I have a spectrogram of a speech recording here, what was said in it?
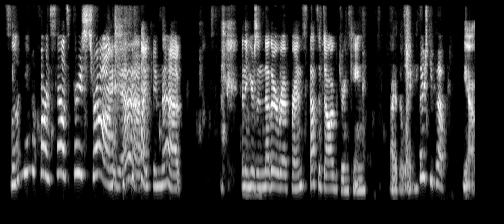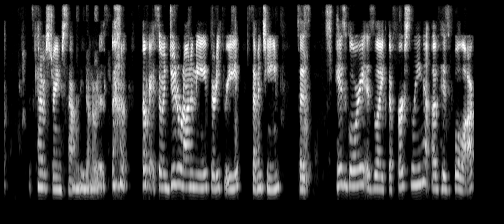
So unicorn sounds pretty strong. Yeah. liking that. And then here's another reference. That's a dog drinking, by the way. Thirsty pup. Yeah. It's kind of a strange sound. You don't know what it is. okay, so in Deuteronomy 33 17 it says, His glory is like the firstling of his bullock,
